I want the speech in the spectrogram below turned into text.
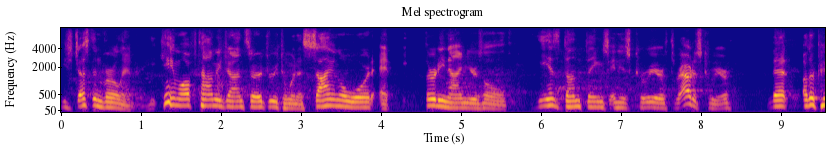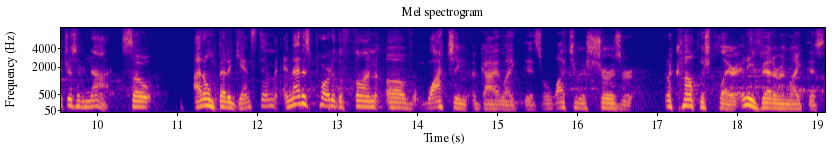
he's Justin Verlander. He came off Tommy John surgery to win a Cy Young Award at 39 years old. He has done things in his career, throughout his career, that other pitchers have not. So I don't bet against him. And that is part of the fun of watching a guy like this or watching a Scherzer, an accomplished player, any veteran like this.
